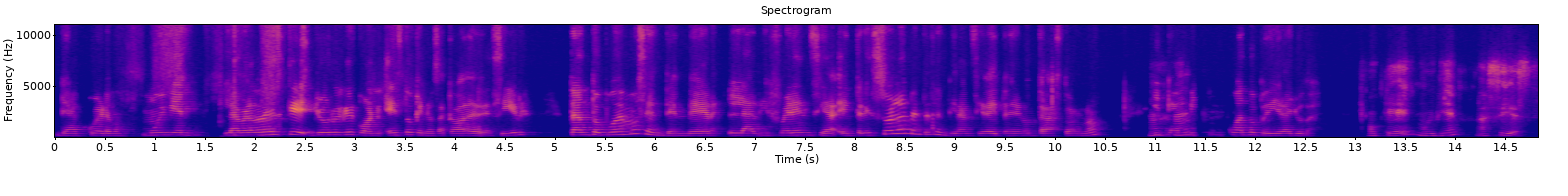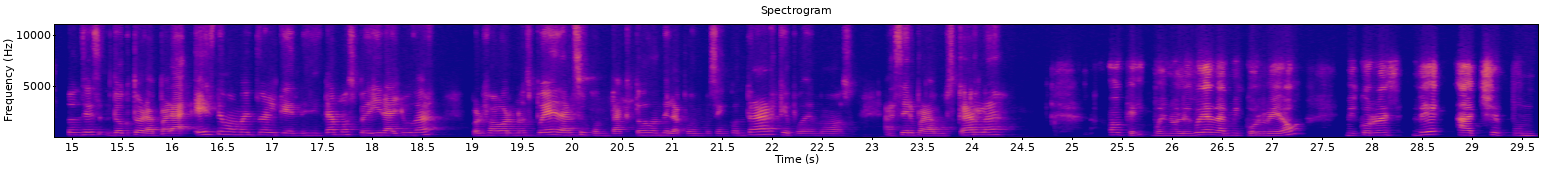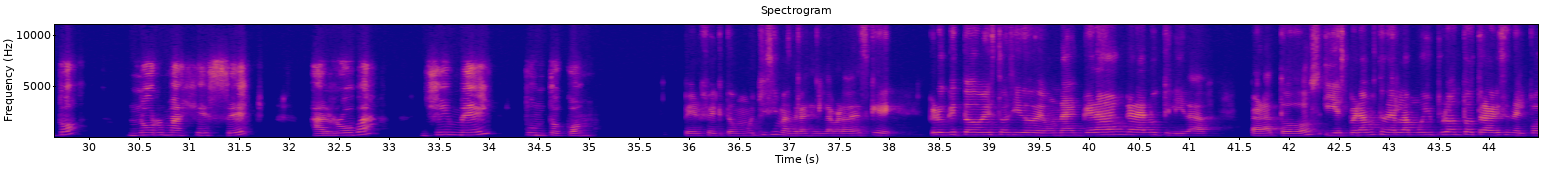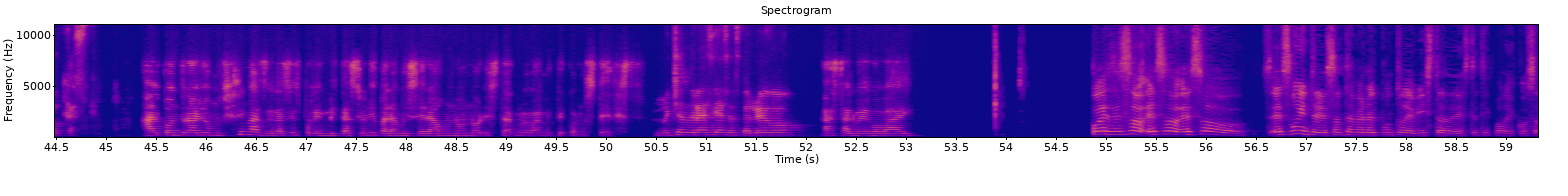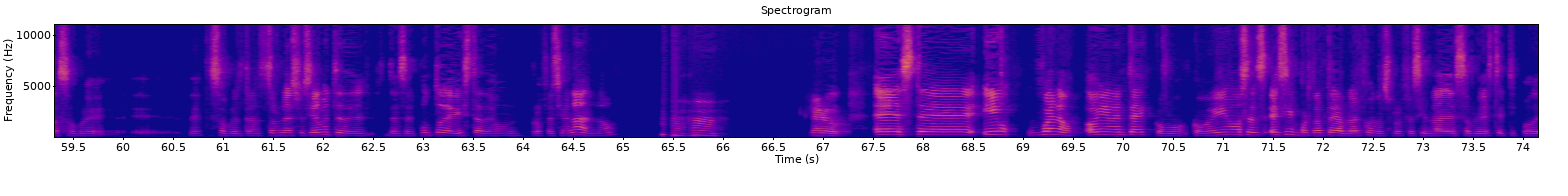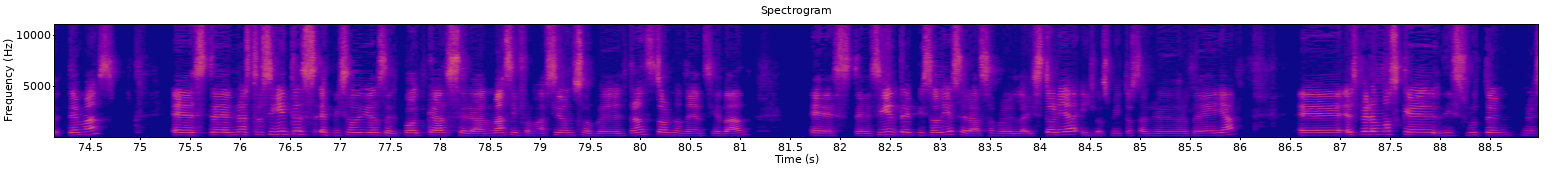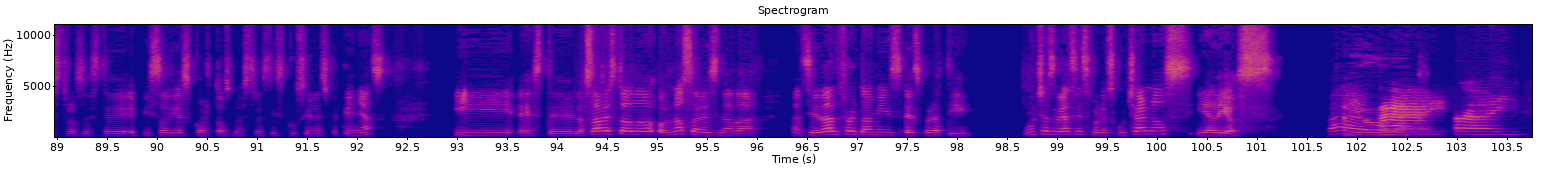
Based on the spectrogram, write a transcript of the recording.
De acuerdo, muy bien. La verdad es que yo creo que con esto que nos acaba de decir, tanto podemos entender la diferencia entre solamente sentir ansiedad y tener un trastorno y también cuándo pedir ayuda. Ok, muy bien, así es. Entonces, doctora, para este momento en el que necesitamos pedir ayuda, por favor, ¿nos puede dar su contacto? ¿Dónde la podemos encontrar? ¿Qué podemos hacer para buscarla? Ok, bueno, les voy a dar mi correo. Mi correo es dh.normagc.gmail.com. Perfecto, muchísimas gracias. La verdad es que creo que todo esto ha sido de una gran, gran utilidad para todos y esperamos tenerla muy pronto otra vez en el podcast. Al contrario, muchísimas gracias por la invitación y para mí será un honor estar nuevamente con ustedes. Muchas gracias, hasta luego. Hasta luego, bye. Pues eso, eso, eso, es muy interesante ver el punto de vista de este tipo de cosas sobre, eh, sobre el trastorno, especialmente desde el punto de vista de un profesional, ¿no? Claro. Este, y bueno, obviamente, como, como vimos, es, es, importante hablar con los profesionales sobre este tipo de temas. Este, nuestros siguientes episodios del podcast serán más información sobre el trastorno de ansiedad, este, el siguiente episodio será sobre la historia y los mitos alrededor de ella. Eh, esperemos que disfruten nuestros este, episodios cortos, nuestras discusiones pequeñas. Y este, lo sabes todo o no sabes nada, Ansiedad for Dummies es para ti. Muchas gracias por escucharnos y adiós. Bye. Bye. Bye.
